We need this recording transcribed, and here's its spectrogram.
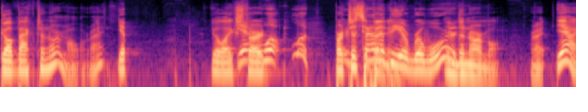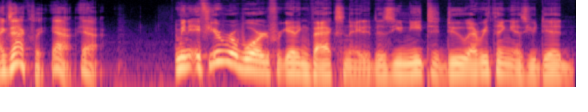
go back to normal, right? Yep. You'll like Yeah, start well, look, there's got to be a reward. in the normal, right? Yeah, exactly. Yeah, yeah. I mean, if your reward for getting vaccinated is you need to do everything as you did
